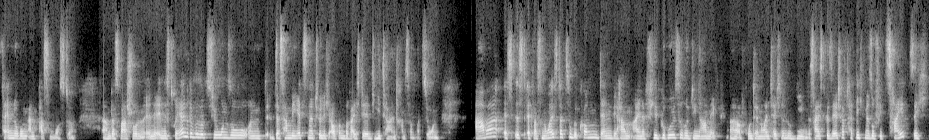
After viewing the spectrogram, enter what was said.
Veränderungen anpassen musste. Ähm, das war schon in der industriellen Revolution so und das haben wir jetzt natürlich auch im Bereich der digitalen Transformation. Aber es ist etwas Neues dazu gekommen, denn wir haben eine viel größere Dynamik äh, aufgrund der neuen Technologien. Das heißt, Gesellschaft hat nicht mehr so viel Zeit, sich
